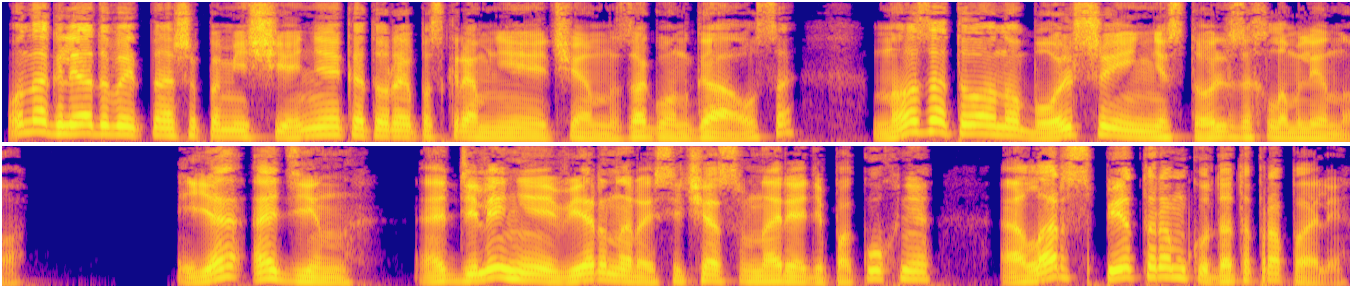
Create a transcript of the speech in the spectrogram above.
Он оглядывает наше помещение, которое поскромнее, чем загон Гаусса, но зато оно больше и не столь захламлено. Я один. Отделение Вернера сейчас в наряде по кухне, а Ларс с Петером куда-то пропали.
